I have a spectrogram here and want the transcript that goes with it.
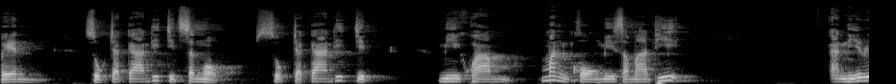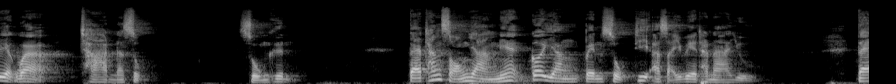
เป็น สุขจากการที่จิตสงบ สุขจากการที่จิต มีความมั่นคงมีสมาธิ อันนี้เรียกว่าฌานสุข สูงขึ้น แต่ทั้งสองอย่างนี้ก็ยังเป็นสุขที่อาศัยเวทนาอยู่ แต่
